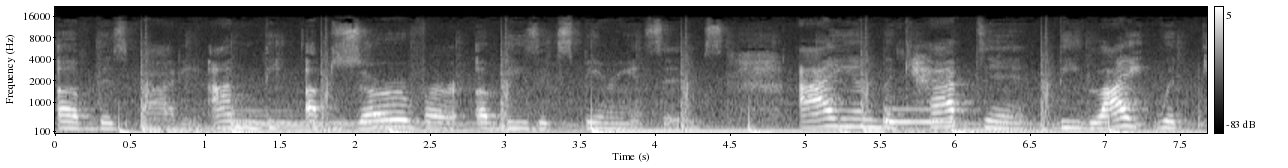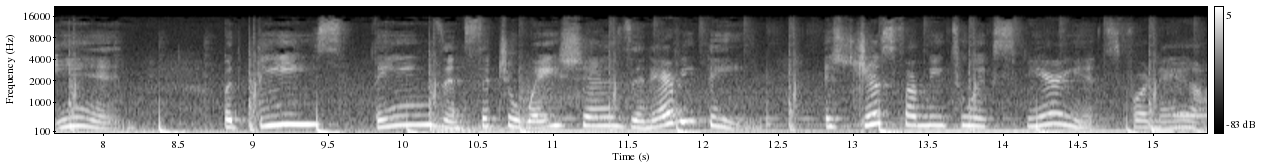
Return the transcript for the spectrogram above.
of this body. I'm the observer of these experiences. I am the captain, the light within. But these things and situations and everything. It's just for me to experience for now.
